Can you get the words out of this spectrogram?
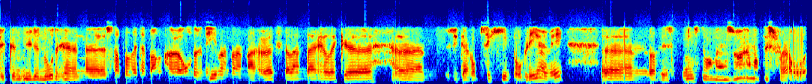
je kunt nu de nodige stappen met de bank ondernemen, naar uitstellen en dergelijke. dus ik daar op zich geen problemen mee. dat is het minste van mijn zorgen, maar het is vooral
